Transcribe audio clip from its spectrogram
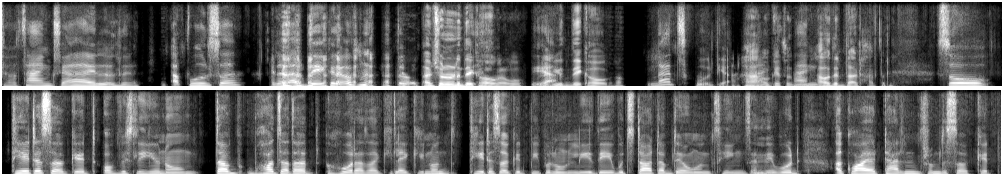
So, thanks. Yeah, I'll. Apoorv sir, अगर आप देख रहे हो तो आई एम श्योर उन्होंने देखा होगा वो Yeah. रिव्यू देखा होगा that's cool. Yeah. हाँ thanks, ओके तो thanks. How did So theater circuit obviously you know तब बहुत ज़्यादा हो रहा था कि like you know theater circuit people only they would start up their own things and they would acquire talent from the circuit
